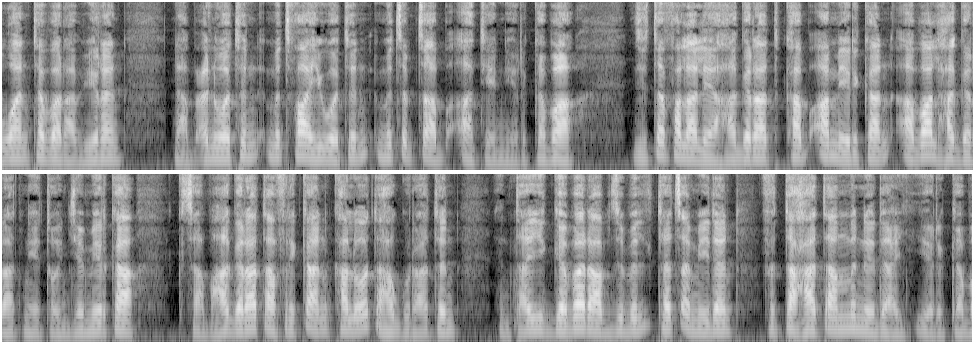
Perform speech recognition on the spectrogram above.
እዋን ተበራቢረን ናብ ዕንወትን ምጥፋእ ህይወትን ምጽብጻብ ኣትየን ይርከባ። ዝተፈላለያ ሃገራት ካብ ኣሜሪካን ኣባል ሃገራት ኔቶን ጀሚርካ ክሳብ ሃገራት ኣፍሪቃን ካልኦት ኣህጉራትን እንታይ ይገበር ኣብ ዝብል ተጸሚደን ፍታሓት ኣብ ምንዳይ ይርከባ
